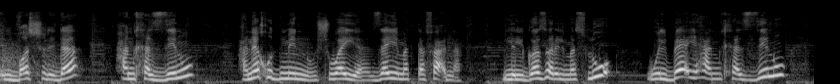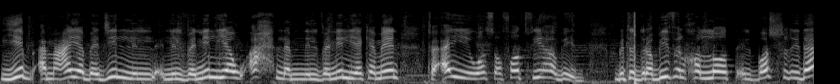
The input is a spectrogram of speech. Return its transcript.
البشر ده هنخزنه هناخد منه شوية زي ما اتفقنا للجزر المسلوق والباقي هنخزنه يبقى معايا بديل لل- للفانيليا وأحلى من الفانيليا كمان في أي وصفات فيها بيض. بتضربيه في الخلاط البشر ده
